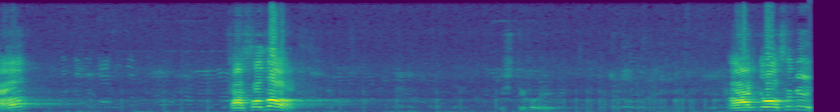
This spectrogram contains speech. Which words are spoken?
হ্যাঁ? পাঁচ হাজার? আর কেউ আসেনি?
